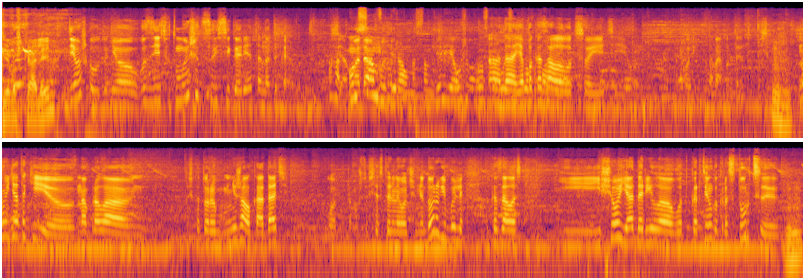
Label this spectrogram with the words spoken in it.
Девушка-олень? Девушка, вот у нее вот здесь вот мышцы, сигарета, она такая вот вся он сам выбирал, на самом деле, я уже просто А, да, я показала вот свои эти. такой, давай вот эту. Мгм. Ну, я такие э, набрала, то есть, которые не жалко отдать, вот, потому что все остальные очень мне дороги были, оказалось. И еще я дарила вот картину как раз в Турции, Мгм.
